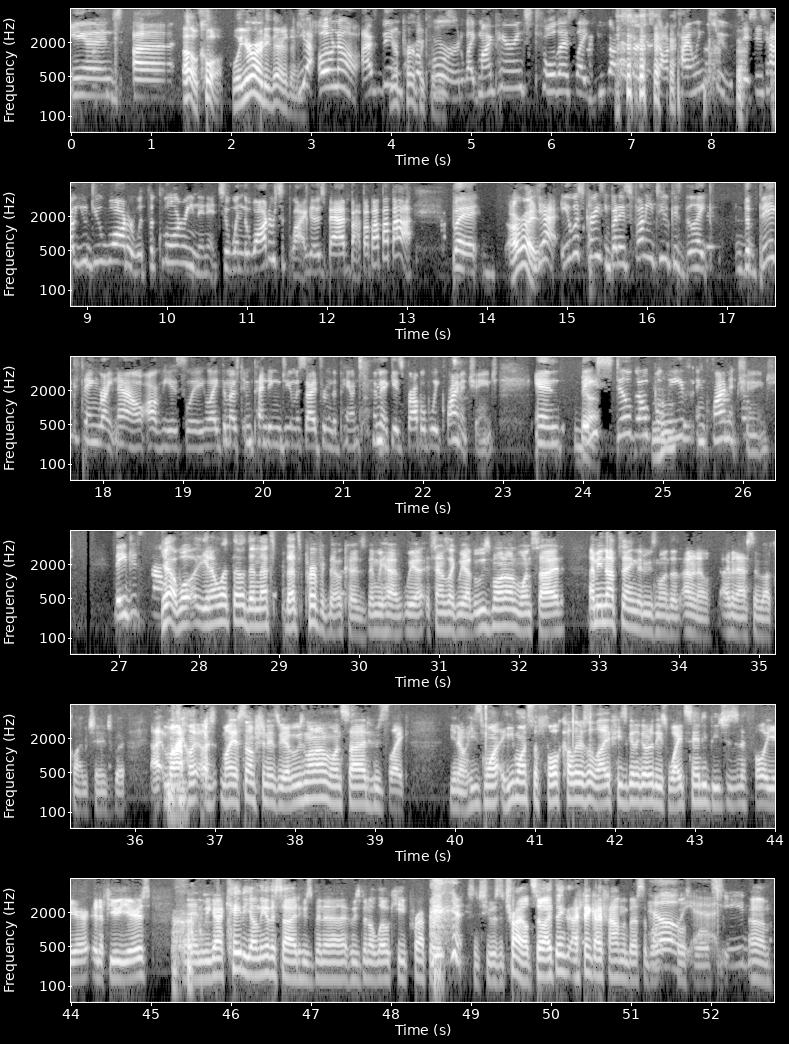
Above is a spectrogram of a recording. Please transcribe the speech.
And uh Oh, cool. Well, you're already there then. yeah, oh no, I've been You're perfect for this. prepared. Like my parents told us, like you got to start stockpiling food. This is how you do water with the chlorine in it. So when the water supply goes bad, ba ba ba ba ba. But All right. yeah, it was crazy. But it's funny too because like the big thing right now, obviously, like the most impending doom aside from the pandemic is probably climate change, and they Yeah. still don't Mhm. believe in climate change. They just don't. Yeah. Well, you know what though? Then that's that's perfect though, because then we have we have, it sounds like we have Uzman on one side. I mean, not saying that Uzman does. I don't know. I haven't asked him about climate change, but I, my my assumption is we have Uzman on one side, who's like, you know, he's want he wants the full colors of life. He's going to go to these white sandy beaches in a full year in a few years, and we got Katie on the other side, who's been a who's been a low key prepper since she was a child. So I think I think I found the best of both, Hell both yeah, worlds. dude. Um,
